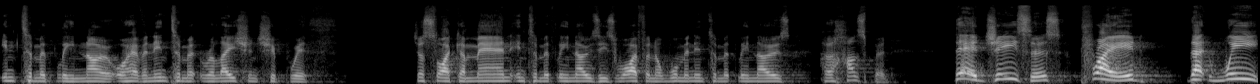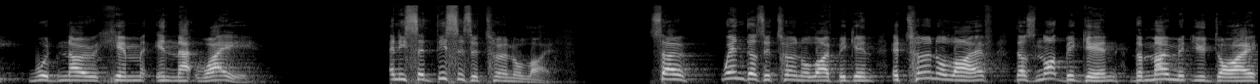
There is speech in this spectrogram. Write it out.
intimately know or have an intimate relationship with. Just like a man intimately knows his wife and a woman intimately knows her husband. There, Jesus prayed that we would know him in that way. And he said, This is eternal life. So, when does eternal life begin? Eternal life does not begin the moment you die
